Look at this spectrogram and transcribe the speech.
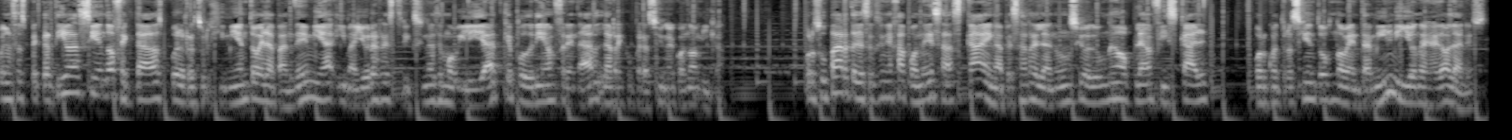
con las expectativas siendo afectadas por el resurgimiento de la pandemia y mayores restricciones de movilidad que podrían frenar la recuperación económica. Por su parte, las acciones japonesas caen a pesar del anuncio de un nuevo plan fiscal por 490 mil millones de dólares.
